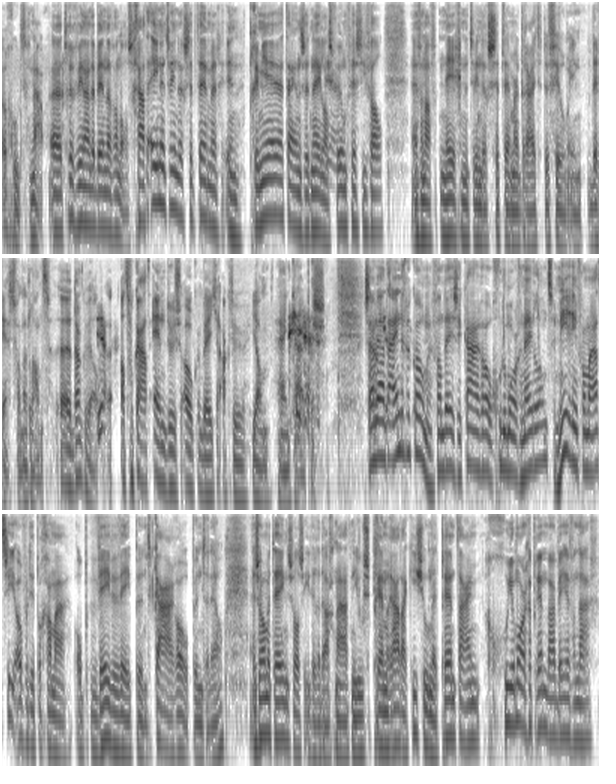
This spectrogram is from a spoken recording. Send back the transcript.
Oh, goed. Nou, terug weer naar de Bende van Os. Gaat 21 september in première tijdens het Nederlands Filmfestival. En vanaf 29 september draait de film in de rest van het land. Dank u wel. Advocaat en dus ook een beetje acteur Jan Hein Kuipers. Zijn we aan het einde gekomen van deze KRO Goedemorgen Nederland. Meer informatie over dit programma op www.kro.nl. En zometeen, zoals iedere dag na het nieuws, Prem Radakishun met Premtime. Goedemorgen Prem, waar ben je vandaag?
